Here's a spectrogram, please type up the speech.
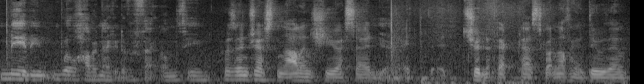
maybe will have a negative effect on the team. It was interesting. Alan Shearer said yeah. it, it, shouldn't affect players. It's got nothing to do with them.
